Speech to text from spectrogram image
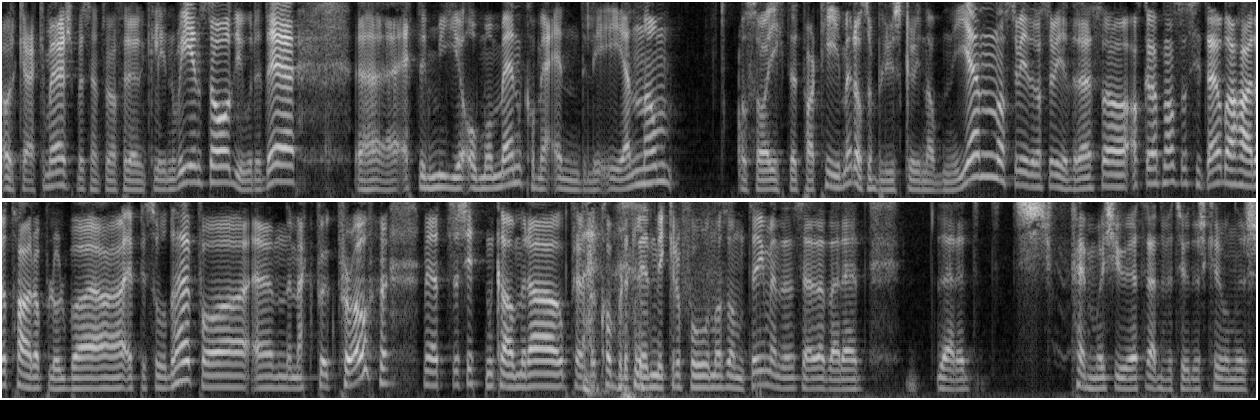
orka jeg ikke mer, så bestemte jeg meg for å gjøre en clean reinstall, gjorde det. Eh, Etter mye om og men kom jeg endelig igjennom. Og så gikk det et par timer, og så bluescreena den igjen, osv., så, videre, og så, videre. så akkurat nå så sitter jeg jo da her og tar opp Lolba-episode på en Macbook Pro med et skitten kamera og prøvd å koble til en mikrofon og sånne ting, men det ser det der er- det er et 25-30 tuders kroners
